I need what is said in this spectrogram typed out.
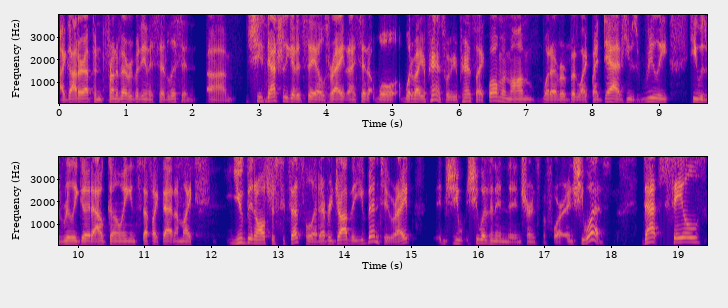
I got her up in front of everybody and I said, listen, um, she's naturally good at sales, right? And I said, well, what about your parents? What were your parents like? Well, my mom, whatever, but like my dad, he was really, he was really good, outgoing and stuff like that. And I'm like, you've been ultra successful at every job that you've been to, right? She she wasn't in the insurance before, and she was. That sales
